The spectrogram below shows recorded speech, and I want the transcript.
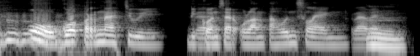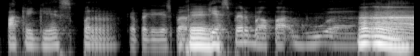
oh, gue pernah cuy di konser ulang tahun slang Kenapa? Hmm. pakai gesper. Gak pakai gesper. Oke. Gesper bapak gua. Ah, ah. Nah,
